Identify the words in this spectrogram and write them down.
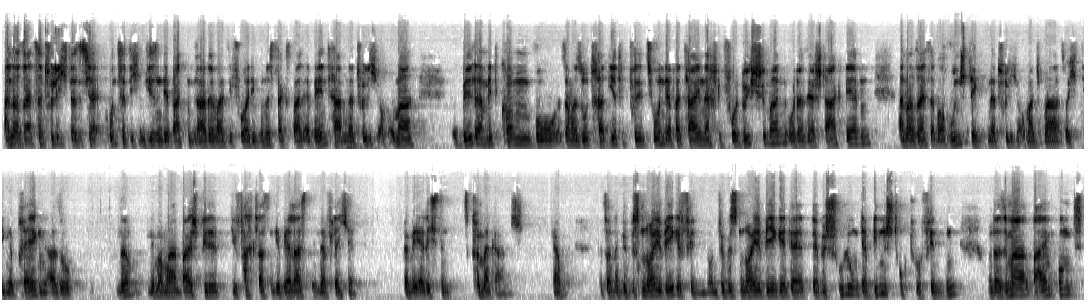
Andererseits natürlich, das ist ja grundsätzlich in diesen Debatten, gerade weil Sie vorher die Bundestagswahl erwähnt haben, natürlich auch immer Bilder mitkommen, wo, sagen wir so, tradierte Positionen der Parteien nach wie vor durchschimmern oder sehr stark werden. Andererseits aber auch Wunschdenken natürlich auch manchmal solche Dinge prägen. Also ne, nehmen wir mal ein Beispiel, die Fachklassen gewährleisten in der Fläche. Wenn wir ehrlich sind, das können wir gar nicht. Ja? Sondern wir müssen neue Wege finden und wir müssen neue Wege der, der Beschulung, der Binnenstruktur finden. Und da sind wir bei einem Punkt,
